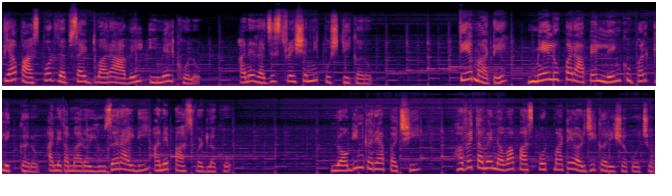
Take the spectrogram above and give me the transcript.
ત્યાં પાસપોર્ટ વેબસાઇટ દ્વારા આવેલ ઈમેલ ખોલો અને રજિસ્ટ્રેશનની પુષ્ટિ કરો. તે માટે મેલ ઉપર આપેલ લિંક ઉપર ક્લિક કરો અને તમારો યુઝર આઈડી અને પાસવર્ડ લખો. લોગિન કર્યા પછી હવે તમે નવા પાસપોર્ટ માટે અરજી કરી શકો છો.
